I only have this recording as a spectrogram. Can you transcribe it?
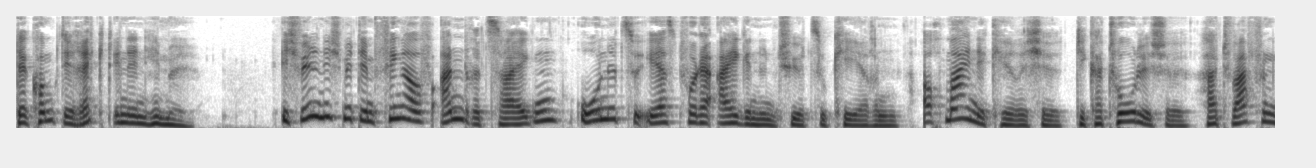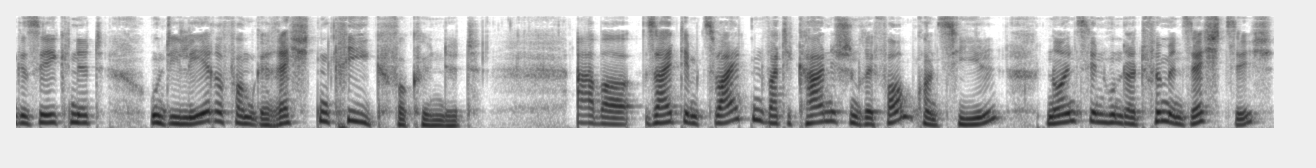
der kommt direkt in den Himmel. Ich will nicht mit dem Finger auf andere zeigen, ohne zuerst vor der eigenen Tür zu kehren. Auch meine Kirche, die katholische, hat Waffen gesegnet und die Lehre vom gerechten Krieg verkündet. Aber seit dem Zweiten Vatikanischen Reformkonzil 1965,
